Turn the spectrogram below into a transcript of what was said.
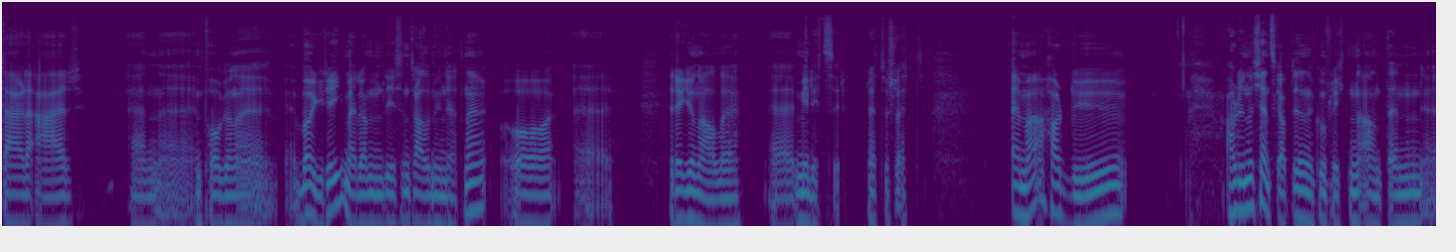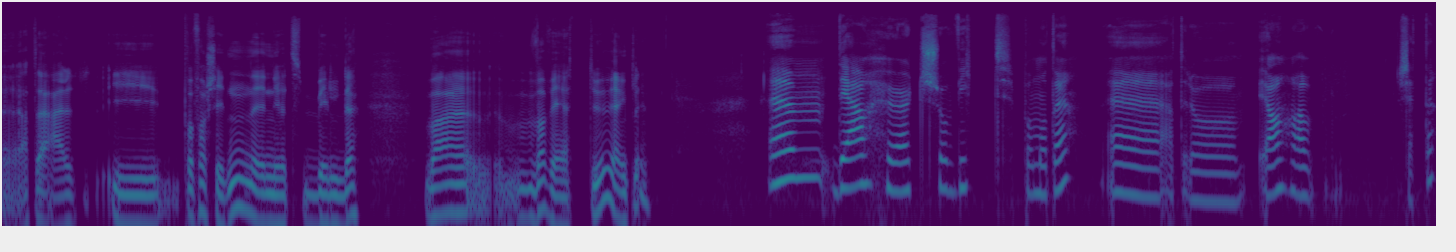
der det er en, en pågående borgerkrig mellom de sentrale myndighetene og regionale militser, rett og slett. Emma, har du har du noe kjennskap til denne konflikten annet enn at det er i, på forsiden, i nyhetsbildet? Hva, hva, vet du egentlig? Um, det jeg har hørt så vidt, på en måte, eh, etter å ja, ha sett det,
